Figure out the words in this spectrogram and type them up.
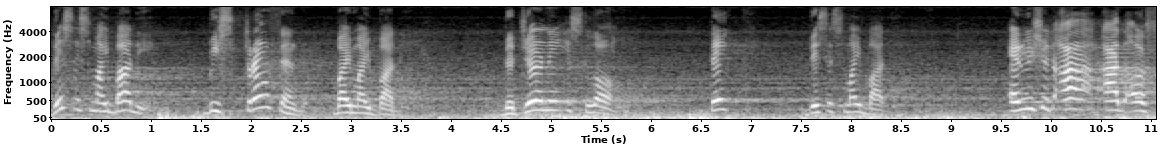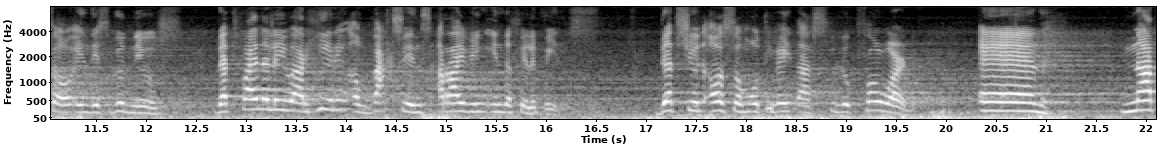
This is my body. Be strengthened by my body. The journey is long. Take, this is my body. And we should add also in this good news that finally we are hearing of vaccines arriving in the Philippines. That should also motivate us to look forward and not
